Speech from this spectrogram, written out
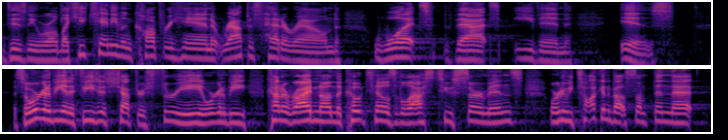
Disney World. Like, he can't even comprehend, wrap his head around what that even is. So, we're going to be in Ephesians chapter 3. We're going to be kind of riding on the coattails of the last two sermons. We're going to be talking about something that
